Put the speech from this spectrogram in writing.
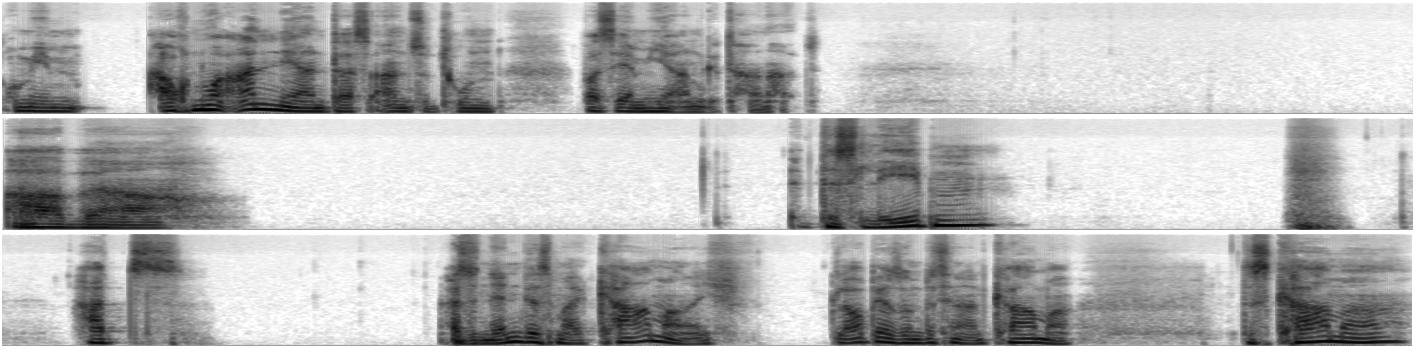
Um ihm auch nur annähernd das anzutun, was er mir angetan hat. Aber das Leben hat, also nennen wir es mal Karma. Ich glaube ja so ein bisschen an Karma. Das Karma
